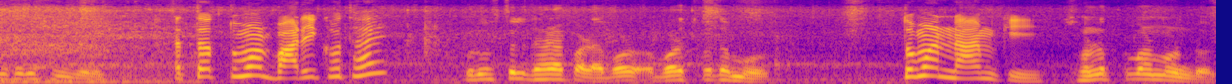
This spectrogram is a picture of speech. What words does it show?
থেকে শুরু করেছি। তা তোমার বাড়ি কোথায়? পূর্বস্থলী ধারাপাড়া বরজপথা মোড়। তোমার নাম কি? সনৎ কুমার মণ্ডল।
